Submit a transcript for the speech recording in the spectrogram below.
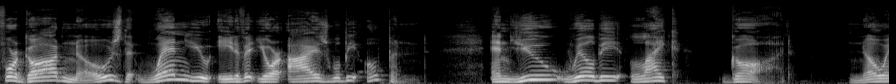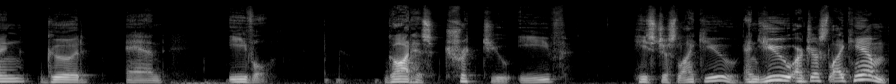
For God knows that when you eat of it, your eyes will be opened, and you will be like God, knowing good and evil. God has tricked you, Eve. He's just like you, and you are just like him.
